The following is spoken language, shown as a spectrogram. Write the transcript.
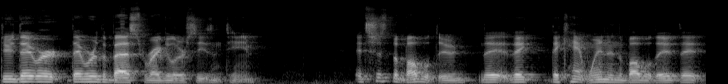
dude, they were they were the best regular season team. It's just the bubble, dude. They they they can't win in the bubble. They they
